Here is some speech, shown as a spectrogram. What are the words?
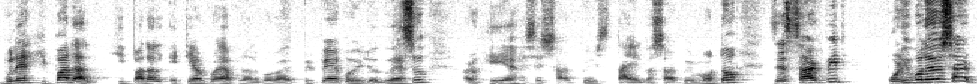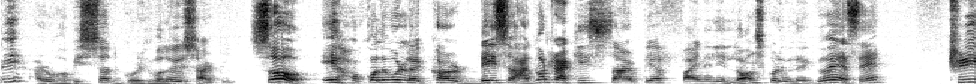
বোলে শিপাডাল শিপাডাল এতিয়াৰ পৰাই আপোনালোকৰ বাবে প্ৰিপেয়াৰ কৰি লৈ গৈ আছোঁ। আৰু সেয়াই হৈছে চাৰ্পিৰ ষ্টাইল বা চাৰ্পিৰ মটো যে চাৰ্পিত পঢ়িবলৈও চাৰ্পি আৰু ভৱিষ্যত গঢ়িবলৈও চাৰ্পি চ' এই সকলোবোৰ লক্ষ্য আৰু উদ্দেশ্য আগত ৰাখি চাৰ্পিয়ে ফাইনেলি লঞ্চ কৰিবলৈ গৈ আছে। Three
